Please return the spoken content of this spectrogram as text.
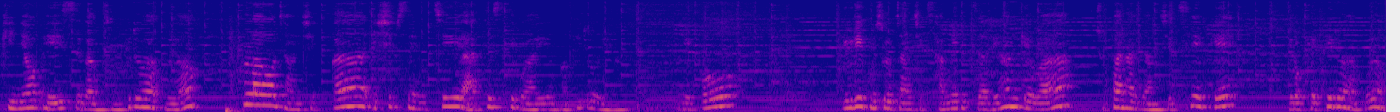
비녀 베이스가 우선 필요하고요. 플라워 장식과 20cm 아티스틱 와이어가 필요해요. 그리고 유리 구슬 장식 4mm짜리 1개와 주판 한 장식 3개 이렇게 필요하고요.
